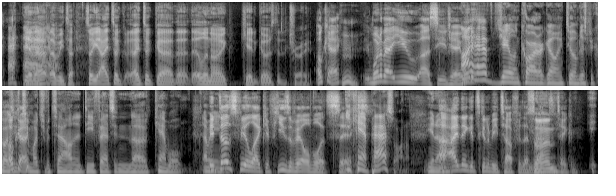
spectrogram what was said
yeah, that that'd be tough. So yeah, I took I took uh, the the Illinois kid goes to Detroit. Okay. What about you, uh, CJ? What I do you- have Jalen Carter going to him just because Okay. he's too much of a talent and a defense, and and uh, Campbell. I mean, it does feel like if he's available at six, You can't pass on him. You know, I I think it's going to be tough for them Son. to take him. He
